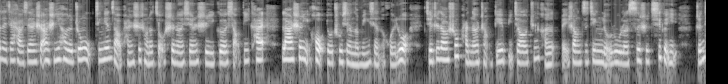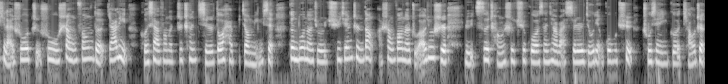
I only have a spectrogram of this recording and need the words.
大家好，现在是二十一号的中午。今天早盘市场的走势呢，先是一个小低开拉升，以后又出现了明显的回落。截止到收盘呢，涨跌比较均衡，北上资金流入了四十七个亿。整体来说，指数上方的压力。和下方的支撑其实都还比较明显，更多呢就是区间震荡啊。上方呢主要就是屡次尝试去过三千二百四十九点过不去，出现一个调整。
